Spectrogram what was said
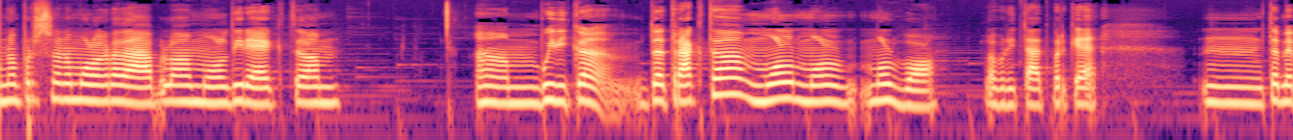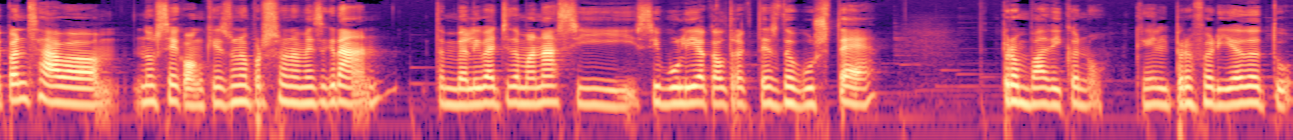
Una persona molt agradable, molt directa, um, vull dir que de tracte molt, molt, molt bo, la veritat, perquè um, també pensava, no sé, com que és una persona més gran, també li vaig demanar si, si volia que el tractés de vostè, però em va dir que no, que ell preferia de tu.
